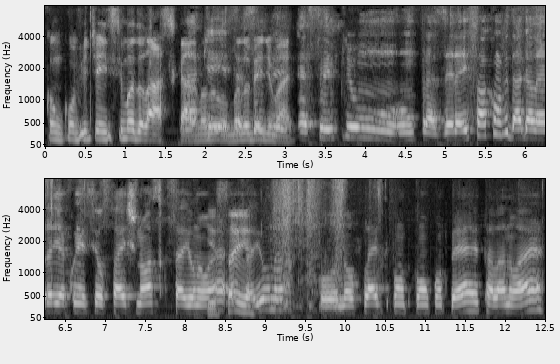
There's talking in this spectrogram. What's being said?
com o convite em cima do laço, cara. Ah, mandou, isso, mandou é bem sempre, demais. É sempre um, um, prazer aí. Só convidar a galera aí a conhecer o site nosso que saiu no isso ar. Aí. Saiu, né? O noflex.com.br tá lá no ar.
